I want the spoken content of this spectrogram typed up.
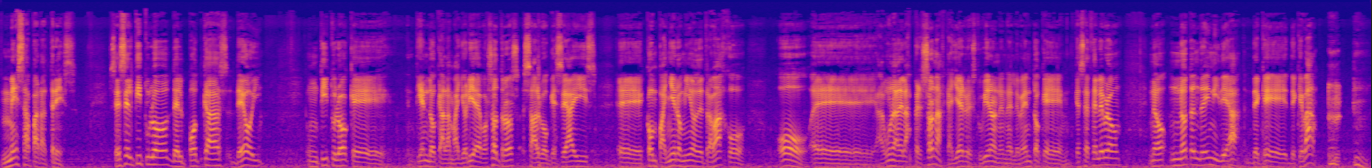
mesa para tres. Ese es el título del podcast de hoy. Un título que entiendo que a la mayoría de vosotros, salvo que seáis eh, compañero mío de trabajo o eh, alguna de las personas que ayer estuvieron en el evento que, se celebró, no, no tendréis ni idea de qué, de qué va.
